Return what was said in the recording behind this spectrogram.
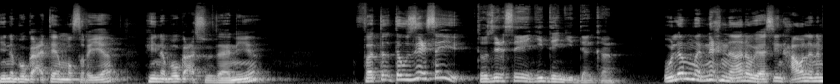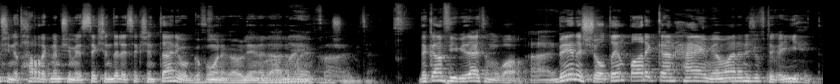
هنا بقعتين مصريات هنا بقعة سودانية. فتوزيع سيء. توزيع سيء جدا جدا كان. ولما نحن أنا وياسين حاولنا نمشي نتحرك نمشي من ال section ده ل section ثاني وقفونا قالوا لنا لا لا ما ينفع. ده كان في بداية المباراة. آي. بين الشوطين طارق كان حايم يا man أنا شفته في أي حتة.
